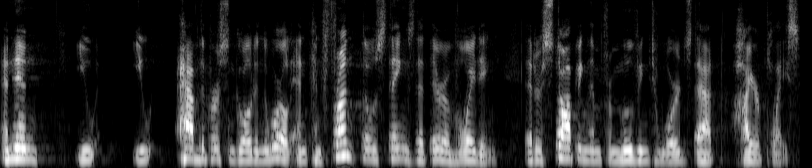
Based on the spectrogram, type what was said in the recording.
And then you, you have the person go out in the world and confront those things that they're avoiding that are stopping them from moving towards that higher place.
